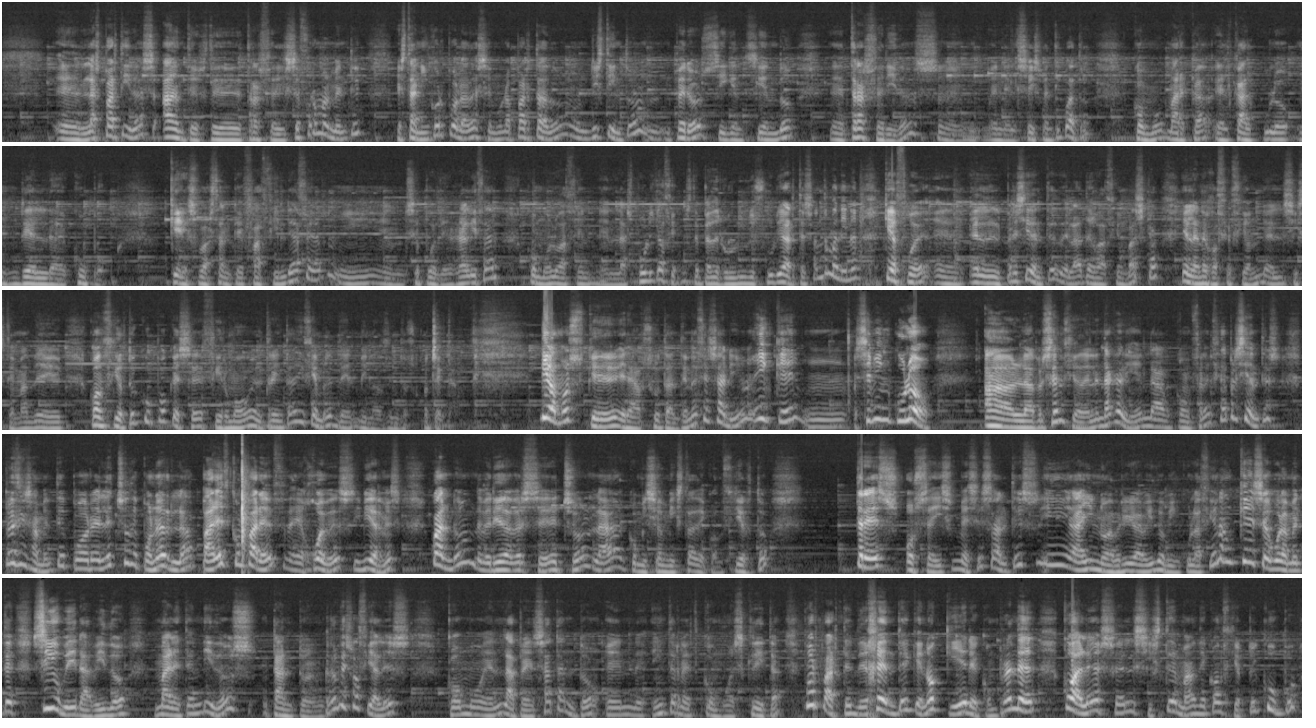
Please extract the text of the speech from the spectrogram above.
eh, las partidas, antes de transferirse formalmente, están incorporadas en un apartado distinto, pero siguen siendo eh, transferidas en el 624, como marca el cálculo del cupo que es bastante fácil de hacer y se puede realizar como lo hacen en las publicaciones de Pedro Luis Uriarte Santa Marina, que fue eh, el presidente de la delegación vasca en la negociación del sistema de concierto y cupo que se firmó el 30 de diciembre de 1980. Digamos que era absolutamente necesario y que mm, se vinculó a la presencia del Endacari en la conferencia de presidentes, precisamente por el hecho de ponerla pared con pared eh, jueves y viernes, cuando debería haberse hecho la comisión mixta de concierto tres o seis meses antes y ahí no habría habido vinculación, aunque seguramente sí hubiera habido malentendidos, tanto en redes sociales como en la prensa, tanto en internet como escrita, por parte de gente que no quiere comprender cuál es el sistema de concierto y cupo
